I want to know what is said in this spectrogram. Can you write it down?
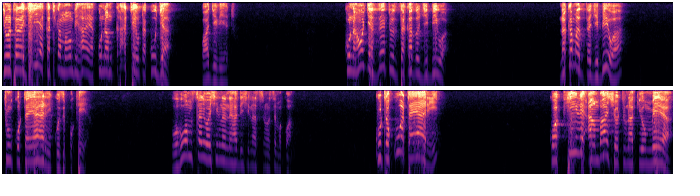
Tunatarajia katika maombi haya kuna mkate utakuja kwa ajili yetu. Kuna hoja zetu zitakazojibiwa. Na kama zitajibiwa tuko tayari kuzipokea. Huo huo mstari wa ishirini na nne hadi ishirini na sita unasema kwamba kutokuwa tayari kwa kile ambacho tunakiombea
